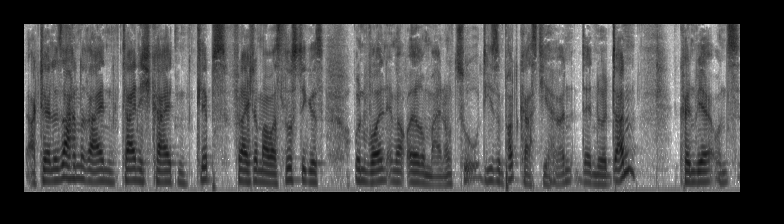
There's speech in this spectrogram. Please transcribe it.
aktuelle Sachen rein, Kleinigkeiten, Clips, vielleicht auch mal was Lustiges und wollen immer eure Meinung zu diesem Podcast hier hören, denn nur dann können wir uns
